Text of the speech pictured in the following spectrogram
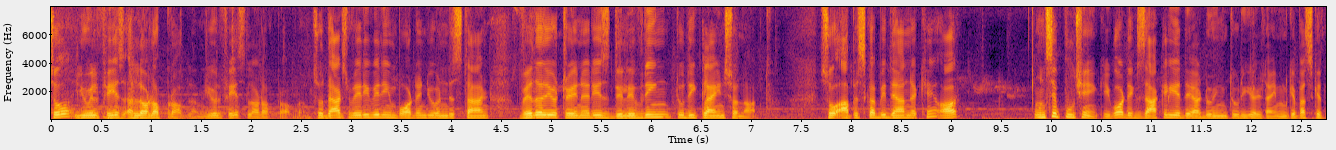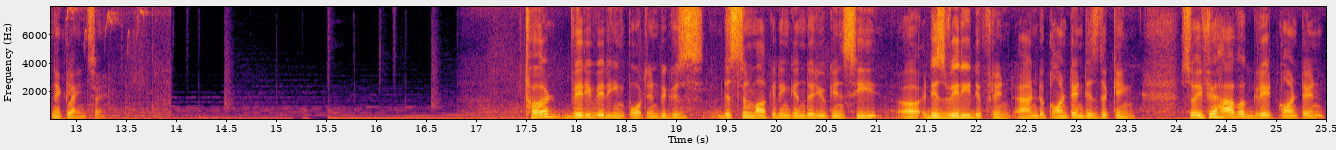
so you will face a lot of problem you will face lot of problem so that's very very important you understand whether your trainer is delivering to the clients और नॉट सो आप इसका भी ध्यान रखें और उनसे पूछें कि what exactly they are doing to real time उनके पास कितने क्लाइंट्स हैं? Third very very important because digital marketing के अंदर you can see it is very different and the content is the king so if you have a great content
